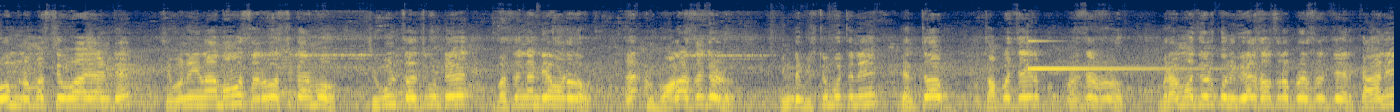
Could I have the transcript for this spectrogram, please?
ఓం నమ శివాయ అంటే శివనీనామో సర్వస్వకరము శివుని తలుచుకుంటే వసంగంటే ఏం ఉండదు. బోళాశంకరుడు ఇంత విష్ణుమూర్తిని ఎంతో తపస్సు ప్రశంసుడు బ్రహ్మదేవుడు కొన్ని వేల సంవత్సరాలు ప్రశంసించారు కానీ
